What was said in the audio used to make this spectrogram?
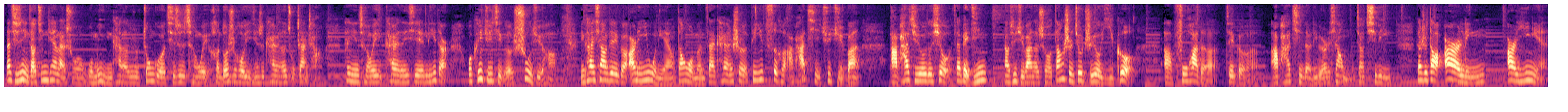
那其实你到今天来说，我们已经看到，就是中国其实成为很多时候已经是开源的主战场，它已经成为开源的一些 leader。我可以举几个数据哈，你看像这个二零一五年，当我们在开源社第一次和 Apache 去举办 Apache Roadshow 在北京然后去举办的时候，当时就只有一个啊孵化的这个 Apache 的里边的项目叫麒麟，但是到二零二一年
